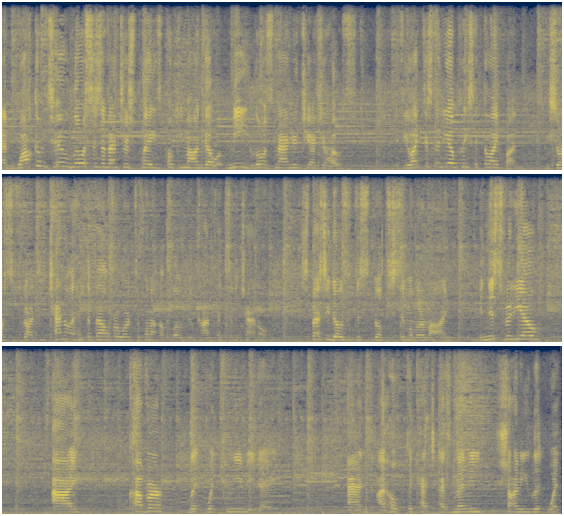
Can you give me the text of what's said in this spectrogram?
And welcome to Lewis's Adventures Plays Pokemon Go with me, Lewis Marinucci, as your host. If you like this video, please hit the like button. Be sure to subscribe to the channel and hit the bell for alerts when I upload new content to the channel, especially those with disabilities similar to mine. In this video, I cover Litwick Community Day, and I hope to catch as many shiny Litwick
